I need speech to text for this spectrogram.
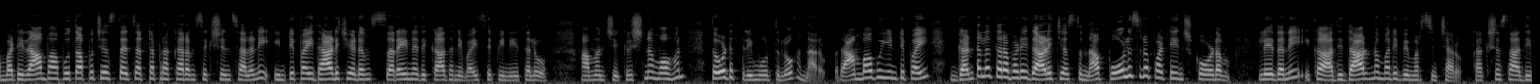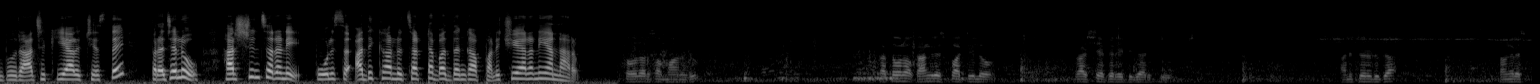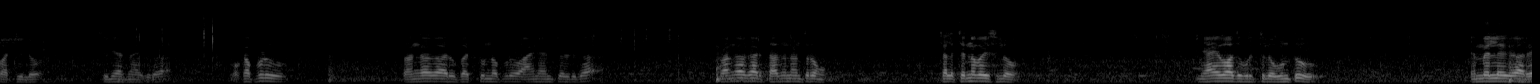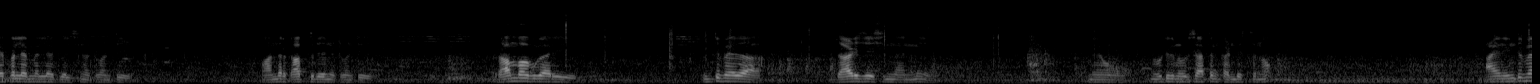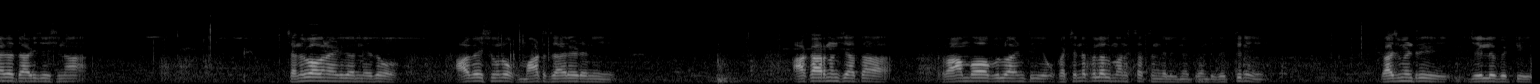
అంబటి రాంబాబు తప్పు చేస్తే చట్ట ప్రకారం శిక్షించాలని ఇంటిపై దాడి చేయడం సరైనది కాదని వైసీపీ నేతలు అమంచి కృష్ణమోహన్ తోట త్రిమూర్తులు అన్నారు. రాంబాబు ఇంటిపై గంటల తరబడి దాడి చేస్తున్నా పోలీసులు పట్టించుకోవడం లేదని ఇక అది దారుణమని విమర్శించారు. కక్ష సాధింపు రాజకీయాలు చేస్తే ప్రజలు హర్షించరని పోలీసు అధికారులు చట్టబద్ధంగా పనిచేయాలని అన్నారు. సోదర సమానుడు గతంలో కాంగ్రెస్ పార్టీలో రాజశేఖర రెడ్డి గారికి అనుచరుడుగా కాంగ్రెస్ పార్టీలో సీనియర్ నాయకుడుగా. ఒకప్పుడు రంగా గారు బతుకున్నప్పుడు ఆయన అనుచరుడుగా. రంగా గారి తదనంతరం చాలా చిన్న వయసులో న్యాయవాద వృత్తిలో ఉంటూ ఎమ్మెల్యేగా రేపల్లి ఎమ్మెల్యే గెలిచినటువంటి మా అందరికి ఆప్తుడైనటువంటి రాంబాబు గారి ఇంటి మీద దాడి చేసిన దాన్ని మేము నూటికి నూరు శాతం ఖండిస్తున్నాం. ఆయన ఇంటి మీద దాడి చేసిన చంద్రబాబు నాయుడు గారిని ఏదో ఆవేశంలో ఒక మాట జారాడని ఆ కారణం చేత రాంబాబు లాంటి ఒక చిన్నపిల్లల మనస్తత్వం కలిగినటువంటి వ్యక్తిని రాజమండ్రి జైల్లో పెట్టి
